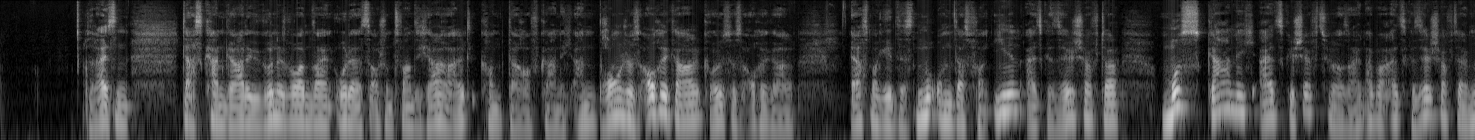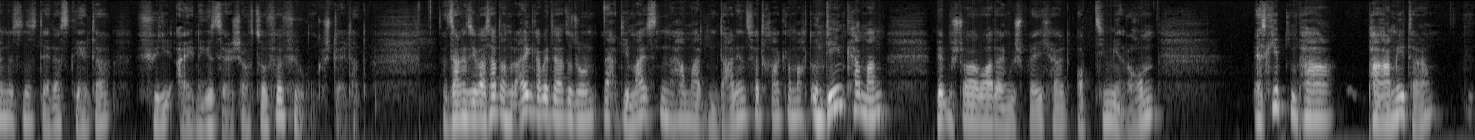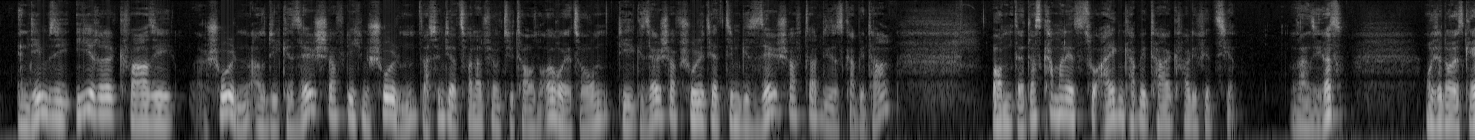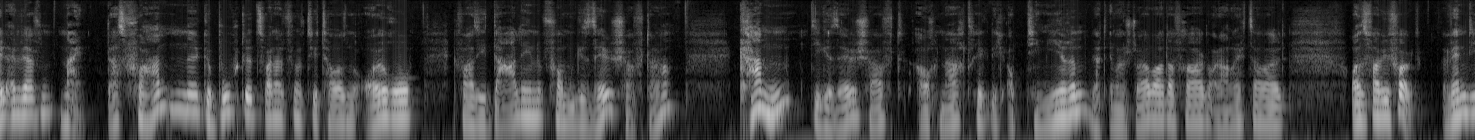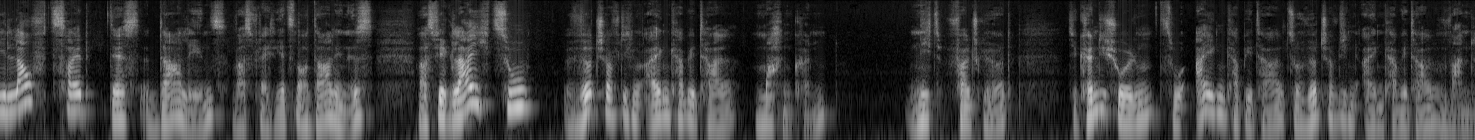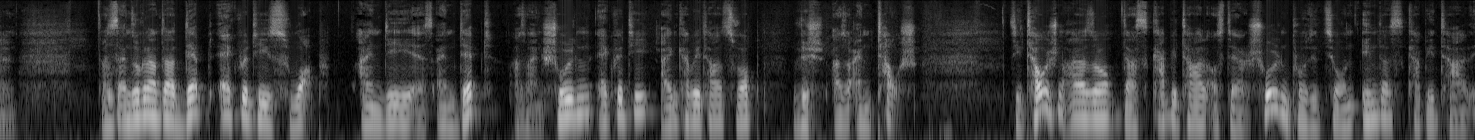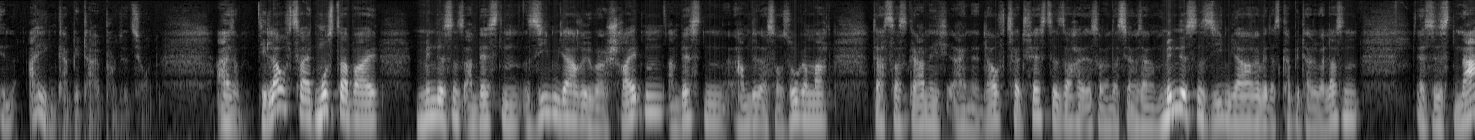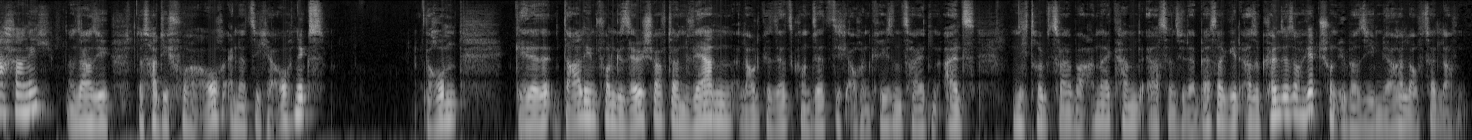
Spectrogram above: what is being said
So heißen, das kann gerade gegründet worden sein oder ist auch schon 20 Jahre alt, kommt darauf gar nicht an. Branche ist auch egal, Größe ist auch egal. Erstmal geht es nur um das von Ihnen als Gesellschafter, muss gar nicht als Geschäftsführer sein, aber als Gesellschafter mindestens, der das Geld da für die eigene Gesellschaft zur Verfügung gestellt hat. Dann sagen Sie, was hat das mit Eigenkapital zu tun? Ja, die meisten haben halt einen Darlehensvertrag gemacht und den kann man mit dem Steuerberater im Gespräch halt optimieren. Warum? Es gibt ein paar Parameter, indem Sie Ihre quasi Schulden, also die gesellschaftlichen Schulden, das sind ja 250.000 Euro jetzt warum, die Gesellschaft schuldet jetzt dem Gesellschafter dieses Kapital und äh, das kann man jetzt zu Eigenkapital qualifizieren. Dann sagen Sie, was? Muss ich neues Geld einwerfen? Nein. Das vorhandene gebuchte 250.000 Euro quasi Darlehen vom Gesellschafter kann die Gesellschaft auch nachträglich optimieren. Wird immer einen Steuerberater fragen oder einen Rechtsanwalt. Und zwar wie folgt. Wenn die Laufzeit des Darlehens, was vielleicht jetzt noch Darlehen ist, was wir gleich zu wirtschaftlichem Eigenkapital machen können, nicht falsch gehört, Sie können die Schulden zu Eigenkapital, zu wirtschaftlichem Eigenkapital wandeln. Das ist ein sogenannter Debt Equity Swap, ein DES, ein Debt, also ein Schulden Equity Eigenkapital Swap Wisch, also ein Tausch. Sie tauschen also das Kapital aus der Schuldenposition in das Kapital in Eigenkapitalposition. Also die Laufzeit muss dabei mindestens am besten sieben Jahre überschreiten. Am besten haben sie das auch so gemacht, dass das gar nicht eine laufzeitfeste Sache ist, sondern dass sie sagen, mindestens sieben Jahre wird das Kapital überlassen. Es ist nachrangig. Dann sagen sie, das hatte ich vorher auch, ändert sich ja auch nichts. Warum? Darlehen von Gesellschaftern werden laut Gesetz grundsätzlich auch in Krisenzeiten als nicht rückzahlbar anerkannt, erst wenn es wieder besser geht. Also können Sie es auch jetzt schon über sieben Jahre Laufzeit lassen.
